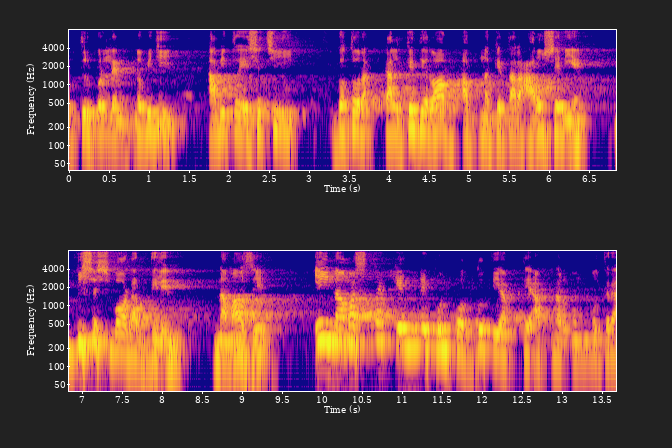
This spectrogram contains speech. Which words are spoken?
উত্তর করলেন, নবীজি, আমি তো এসেছি গত কালকে যে রব আপনাকে তার আরশে নিয়ে বিশেষ বর্ডার দিলেন নামাজে, এই নামাজটা কেমনে, কোন পদ্ধতি আপনি, আপনার উন্মতেরা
